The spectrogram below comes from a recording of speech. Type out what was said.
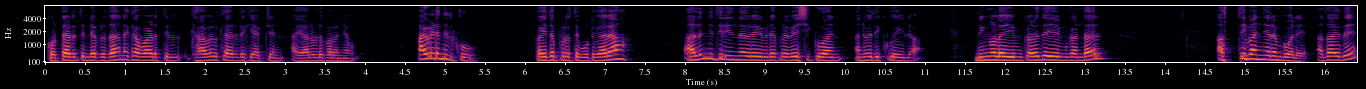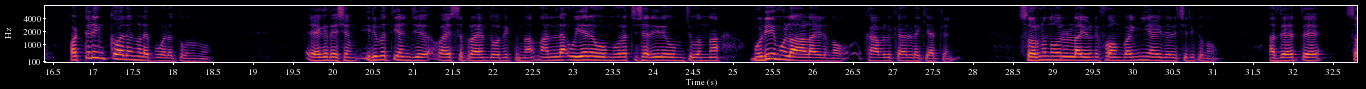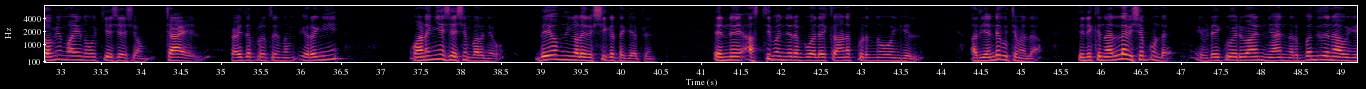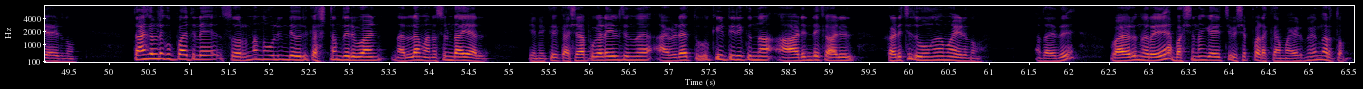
കൊട്ടാരത്തിന്റെ പ്രധാന കവാടത്തിൽ കാവൽക്കാരുടെ ക്യാപ്റ്റൻ അയാളോട് പറഞ്ഞു അവിടെ നിൽക്കൂ. കൈതപ്പുറത്തെ കൂട്ടുകാരാ. അലഞ്ഞു തിരിയുന്നവരെ ഇവിടെ പ്രവേശിക്കുവാൻ അനുവദിക്കുകയില്ല. നിങ്ങളെയും കഴുതയെയും കണ്ടാൽ അസ്ഥിപഞ്ജരം പോലെ അതായത് പട്ടിണിക്കോലങ്ങളെ പോലെ തോന്നുന്നു. ഏകദേശം ഇരുപത്തിയഞ്ച് വയസ്സ് പ്രായം തോന്നിക്കുന്ന നല്ല ഉയരവും ഉറച്ച ശരീരവും ചുവന്ന മുടിയുമുള്ള ആളായിരുന്നു കാവൽക്കാരുടെ ക്യാപ്റ്റൻ. സ്വർണനൂലുള്ള യൂണിഫോം ഭംഗിയായി ധരിച്ചിരിക്കുന്നു. അദ്ദേഹത്തെ സൗമ്യമായി നോക്കിയ ശേഷം ടൈൽ കൈതപ്പുറത്ത് നിന്നും ഇറങ്ങി വണങ്ങിയ ശേഷം പറഞ്ഞു ദൈവം നിങ്ങളെ രക്ഷിക്കട്ടെ ക്യാപ്റ്റൻ. എന്നെ അസ്ഥിപഞ്ജരം പോലെ കാണപ്പെടുന്നുവെങ്കിൽ അത് എന്റെ കുറ്റമല്ല. എനിക്ക് നല്ല വിശപ്പുണ്ട്. ഇവിടേക്ക് വരുവാൻ ഞാൻ നിർബന്ധിതനാവുകയായിരുന്നു. താങ്കളുടെ കുപ്പായത്തിലെ സ്വർണ നൂലിന്റെ ഒരു കഷ്ണം തരുവാൻ നല്ല മനസ്സുണ്ടായാൽ എനിക്ക് കശാപ്പ് കടയിൽ ചെന്ന് അവിടെ തൂക്കിയിട്ടിരിക്കുന്ന ആടിന്റെ കാലിൽ കടിച്ചു തൂങ്ങാമായിരുന്നു. അതായത് വയറു നിറയെ ഭക്ഷണം കഴിച്ച് വിശപ്പടക്കാമായിരുന്നു എന്നർത്ഥം.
